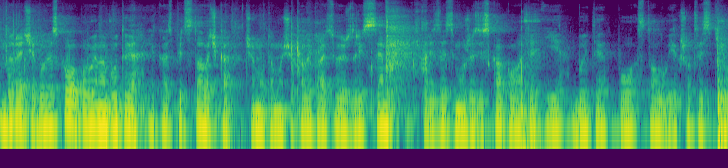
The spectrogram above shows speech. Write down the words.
До речі, обов'язково повинна бути якась підставочка. Чому? Тому що коли працюєш з різцем, різець може зіскакувати і бити по столу. Якщо це стіл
